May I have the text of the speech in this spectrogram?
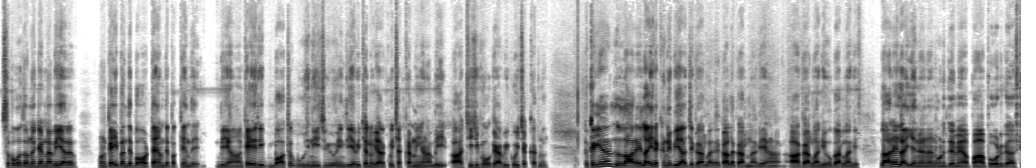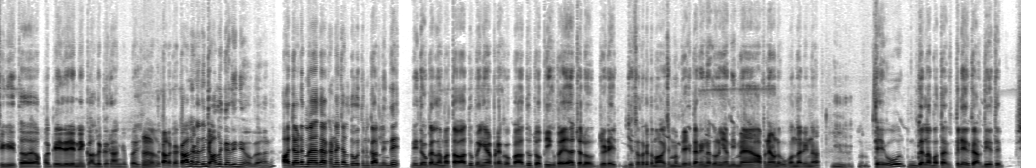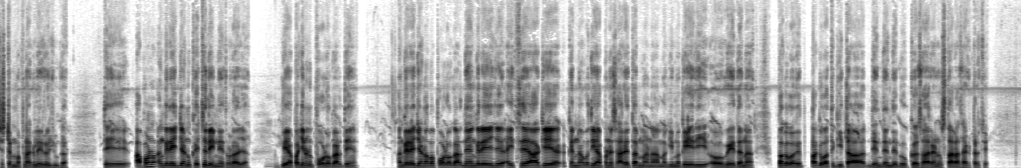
ਸਪੋਜ਼ ਉਹਨੇ ਕਹਿਣਾ ਵੀ ਯਾਰ ਹੁਣ ਕਈ ਬੰਦੇ ਬਹੁਤ ਟਾਈਮ ਦੇ ਪੱਕੇ ਹੁੰਦੇ, ਵੀ ਹਾਂ, ਕਈ ਵਾਰੀ ਬਹੁਤ ਊਜ ਨੀਚ ਵੀ ਹੋ ਜਾਂਦੀ ਹੈ ਵੀ ਚਲੋ ਯਾਰ ਕੋਈ ਚੱਕਰ ਨਹੀਂ ਹੈ ਨਾ ਵੀ ਆਹ ਚੀਜ਼ ਹੋ ਗਿਆ ਵੀ ਕੋਈ ਚੱਕਰ ਨਹੀਂ। ਤੇ ਕਈਆਂ ਨੇ ਲਾਰੇ ਲਾਈ ਰੱਖਣੇ ਵੀ ਅੱਜ ਕਰ ਲਾਂਗੇ ਕੱਲ ਕਰ ਲਾਂਗੇ, ਹਾਂ, ਆਹ ਕਰ ਲਾਂਗੇ, ਉਹ ਕਰ ਲਾਂਗੇ। ਲਾਰੇ ਲਾਈ ਜਾਂਦੇ ਉਹਨਾਂ ਨੇ। ਹੁਣ ਜਿਵੇਂ ਆਪਾਂ ਪੋਡਕਾਸਟ ਹੀ ਕੀਤਾ ਆਪਾਂ ਕਹੀ ਨਹੀਂ ਕੱਲ ਕਰਾਂਗੇ ਭਾਈ। ਕੱਲ ਕੱਲ ਕਦੀ ਕੱਲ ਕਦੀ ਨਹੀਂ ਹੋਗਾ ਹਨਾ? ਅੱਜ ਜਿਹੜੇ ਮੈਂ ਤਾਂ ਆਖਣੇ ਚੱਲ ਦੋ ਤਿੰਨ ਕਰ ਲੈਂਦੇ। ਵੀ ਦੋ ਗੱਲਾਂ ਬਾਤਾਂ ਵਾਧੂ ਪਈਆਂ ਆਪਣੇ ਕੋਲ ਵਾਧੂ ਟੌਪਿਕ ਪਏ ਆ। ਚਲੋ ਜਿਹੜੇ ਜਿੱਥੋਂ ਤੱਕ ਦਿਮਾਗ 'ਚ ਮੈਂ ਵੇਖਦਾ ਰਹਿਣਾ ਦੁਨੀਆ ਵੀ ਮੈਂ ਆਪਣੇ ਆਪ ਨੂੰ ਵਿਖਾਉਂਦਾ ਰਹਿਣਾ ਤੇ ਉਹ ਗੱਲਾਂ ਬਾਤਾਂ ਕਲੀਅਰ ਕਰਦੀ ਹੈ ਤੇ ਸਿਸਟਮ ਆਪਣਾ ਕਲੀਅਰ ਹੋ ਜਾਊਗਾ। ਤੇ ਆਪਾਂ ਨੂੰ ਅੰਗਰੇਜ਼ਾਂ ਨੂੰ ਖਿੱਚ ਲੈਨੇ ਥੋੜਾ ਜਿਹਾ। ਵੀ ਆਪਾਂ ਜਿਹਨਾਂ ਨੂੰ ਫੋਲੋ ਕਰਦੇ ਆ ਅੰਗਰੇਜ਼ਾਂ ਨੂੰ ਆਪਾਂ ਫੋਲੋ ਕਰਦੇ ਆ ਅੰਗਰੇਜ਼ ਇੱਥੇ ਆ ਕੇ ਕਿੰਨਾ ਵਧੀਆ ਆਪਣੇ ਸਾਰੇ ਧਰਮਾਂ ਨਾਲ ਮਕੀ ਮਕੇਰੀ ਉਹ ਵੇਦਨ ਭਗਵਤ ਭਗਵਤ ਗੀਤਾ ਦਿੰਦੇ ਹੁੰਦੇ ਬੁੱਕ ਸਾਰਿਆਂ ਨੂੰ 17 ਸੈਕਟਰ 'ਚ।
